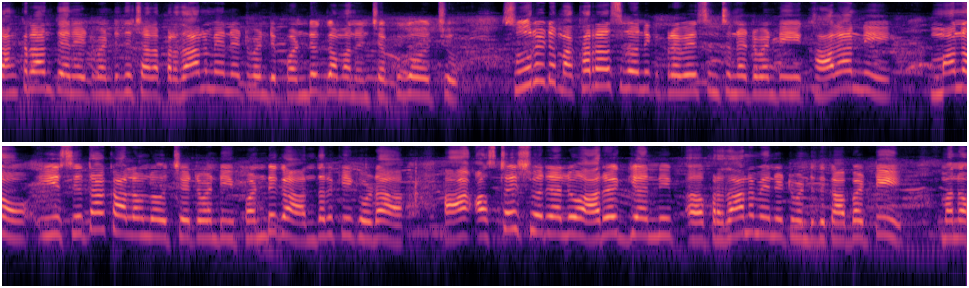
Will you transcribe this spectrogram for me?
సంక్రాంతి అనేటువంటిది చాలా ప్రధానమైనటువంటి పండుగగా మనం చెప్పుకోవచ్చు. సూర్యుడు మకర రాశిలోనికి ప్రవేశించినటువంటి ఈ కాలాన్ని మనం ఈ శీతాకాలంలో వచ్చేటువంటి ఈ పండుగ అందరికీ కూడా అష్టైశ్వర్యాలు ఆరోగ్యాన్ని ప్రధానమైన ప్రధానమైనటువంటిది కాబట్టి మనం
